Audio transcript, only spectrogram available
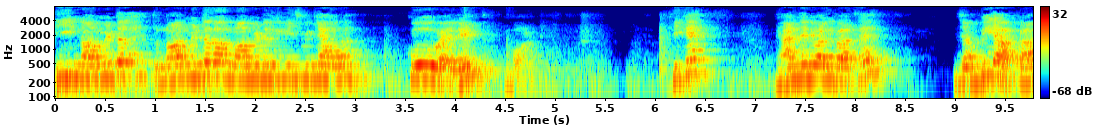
D non metal है तो नॉन मेटल और नॉन मेटल के बीच में क्या होगा? कोवैलेंट बॉन्ड ठीक है? ध्यान देने वाली बात है, जब भी आपका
